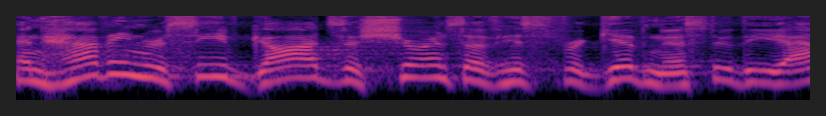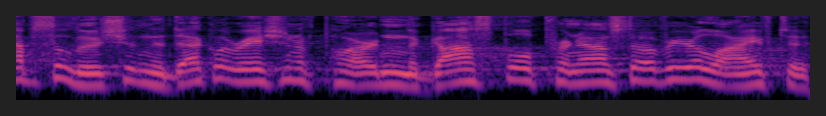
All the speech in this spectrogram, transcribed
and having received God's assurance of his forgiveness through the absolution, the declaration of pardon, the gospel pronounced over your life to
